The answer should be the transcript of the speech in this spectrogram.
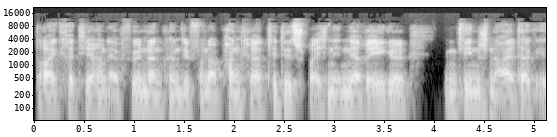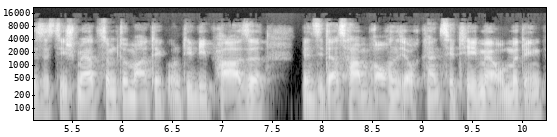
drei Kriterien erfüllen, dann können Sie von einer Pankreatitis sprechen. In der Regel im klinischen Alltag ist es die Schmerzsymptomatik und die Lipase. Wenn Sie das haben, brauchen Sie auch kein CT mehr unbedingt.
